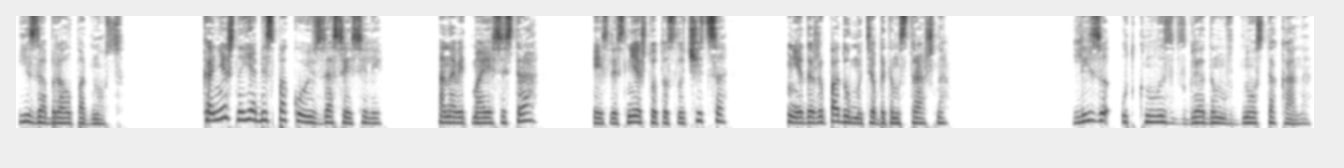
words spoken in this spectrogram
и забрал поднос. «Конечно, я беспокоюсь за Сесили. Она ведь моя сестра. Если с ней что-то случится, мне даже подумать об этом страшно». Лиза уткнулась взглядом в дно стакана.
